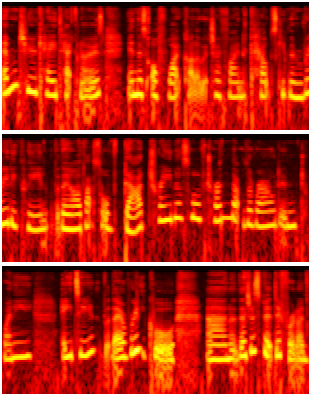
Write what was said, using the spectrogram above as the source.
M2K Technos in this off-white colour, which I find helps keep them really clean. But they are that sort of dad trainer sort of trend that was around in 2018. But they're really cool, and they're just a bit different.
